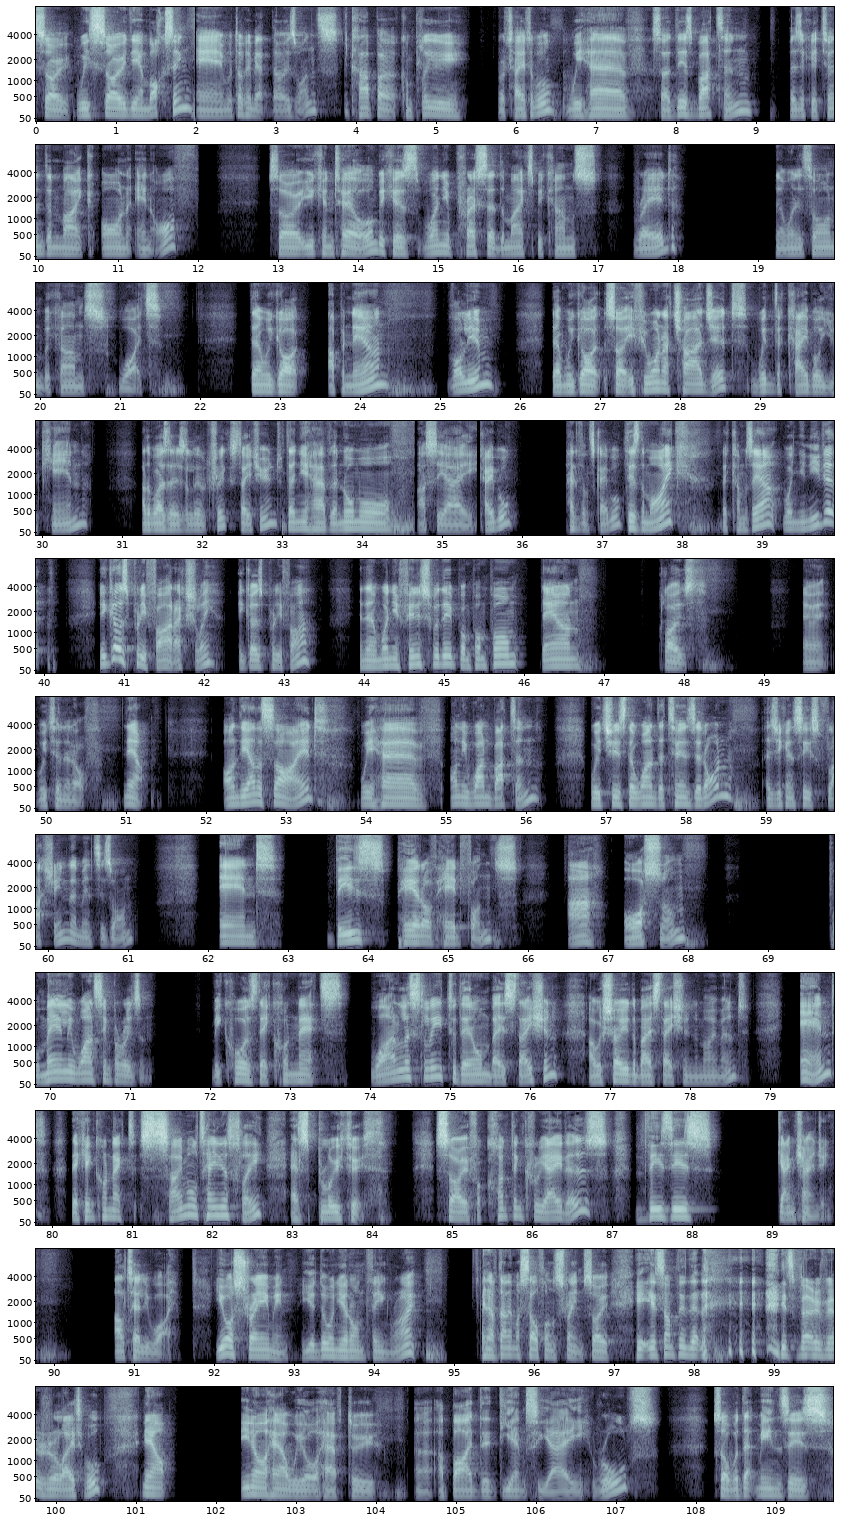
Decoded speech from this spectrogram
So we saw the unboxing and we're talking about those ones. Kappa completely rotatable. We have, so this button basically turns the mic on and off. So you can tell because when you press it, the mic becomes red. Then when it's on, becomes white. Then we got up and down, volume, then we got, so if you want to charge it with the cable, you can. Otherwise, there's a little trick. Stay tuned. Then you have the normal RCA cable, headphones cable. There's the mic that comes out when you need it. It goes pretty far, actually. It goes pretty far. And then when you finish with it, boom, boom, boom, down, closed. And we turn it off. Now, on the other side, we have only one button which is the one that turns it on. As you can see, it's flashing, that means it's on. And these pair of headphones are awesome for mainly one simple reason because they connect wirelessly to their own base station. I will show you the base station in a moment. And they can connect simultaneously as Bluetooth. So for content creators, this is game changing. I'll tell you why. You're streaming, you're doing your own thing, right? And I've done it myself on stream. So it's something that it's very, very relatable. Now, you know how we all have to uh, abide the DMCA rules. So what that means is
